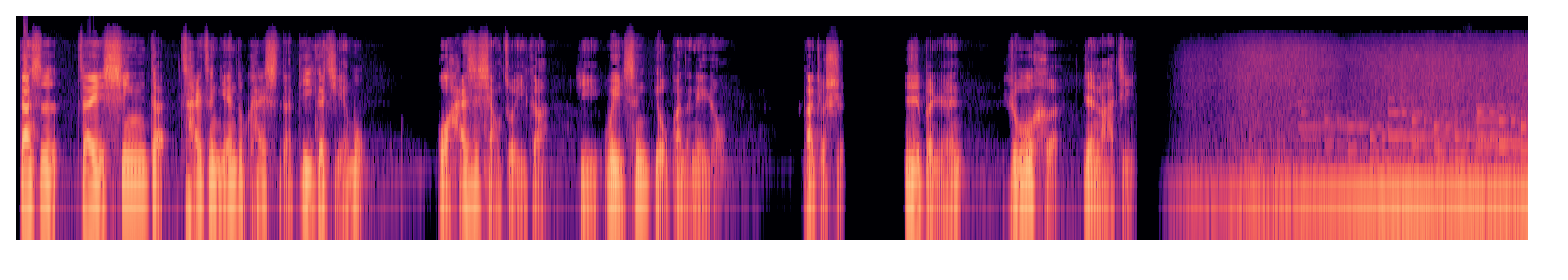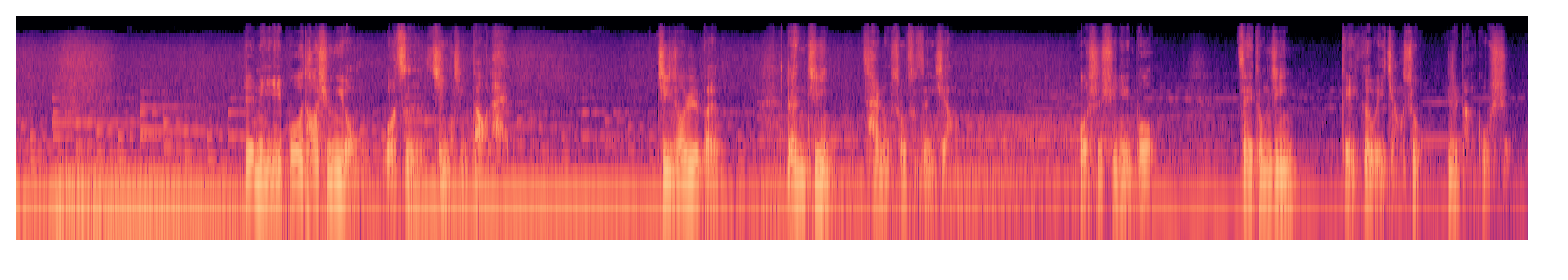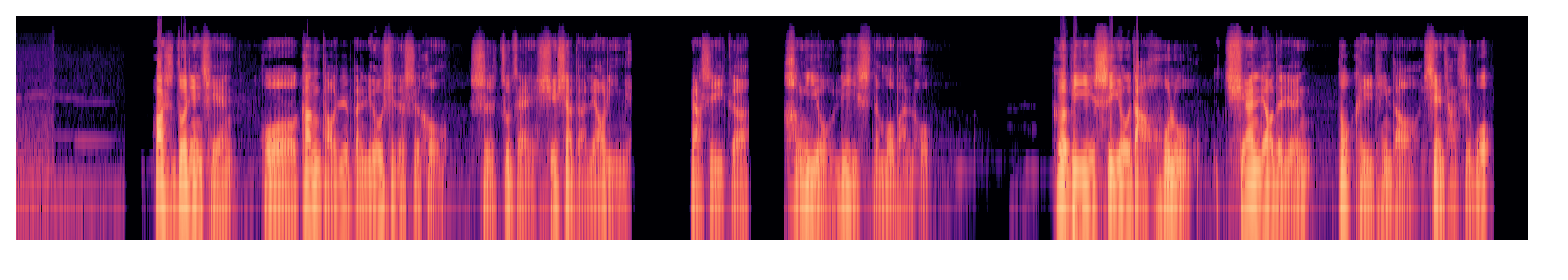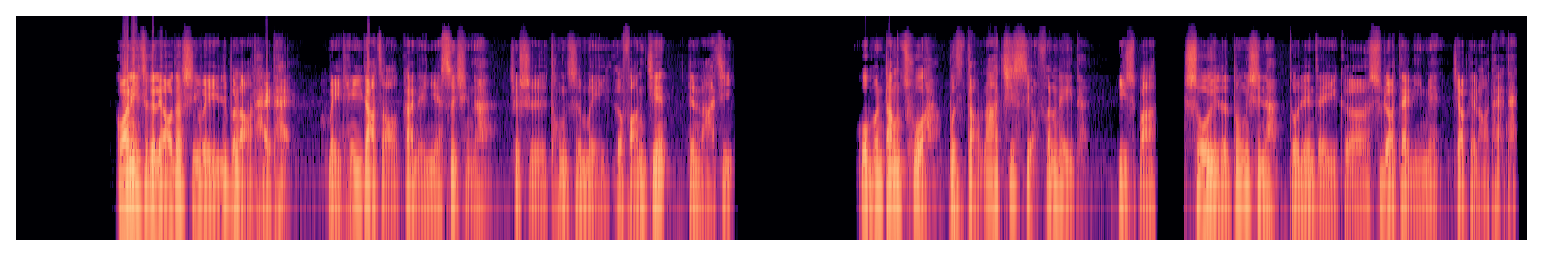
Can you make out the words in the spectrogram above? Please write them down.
但是在新的财政年度开始的第一个节目，我还是想做一个与卫生有关的内容，那就是日本人如何扔垃圾。任你波涛汹涌，我自静静到来。静说日本，冷静才能说出真相。我是徐宁波，在东京给各位讲述日本故事。二十多年前，我刚到日本留学的时候，是住在学校的寮里面，那是一个很有历史的木板楼。隔壁室友打呼噜，全寮的人都可以听到现场直播。管理这个寮的是一位日本老太太，每天一大早干的一件事情呢。就是通知每一个房间扔垃圾。我们当初啊不知道垃圾是要分类的，于是把所有的东西呢都扔在一个塑料袋里面，交给老太太。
